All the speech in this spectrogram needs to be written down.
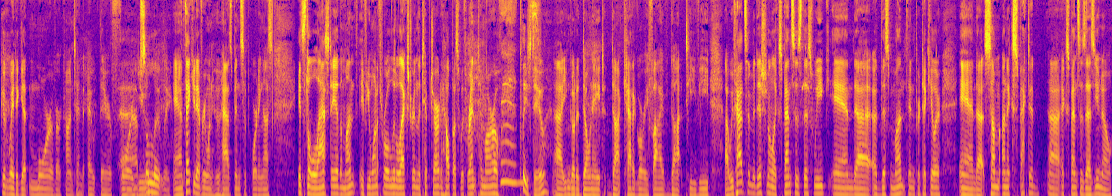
good way to get more of our content out there for you. Absolutely. And thank you to everyone who has been supporting us. It's the last day of the month. If you want to throw a little extra in the tip jar to help us with rent tomorrow, please do. Uh, you can go to donate.category5.tv. Uh, we've had some additional expenses this week and uh, uh, this month in particular, and uh, some unexpected uh, expenses, as you know.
